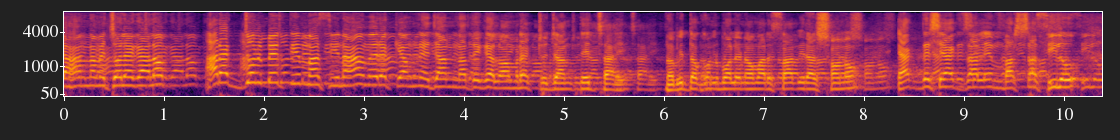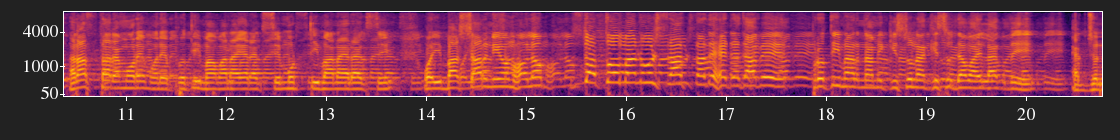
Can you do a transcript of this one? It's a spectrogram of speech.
জাহান নামে চলে গেল? আর একজন ব্যক্তি মাসি না মেরে কেমনে জান্নাতে গেল? আমরা একটু জানতে চাই। নবী তখন বলেন আমার সাবিরা, শোনো, এক দেশে এক জালেম বাদশা ছিল। রাস্তার মোড়ে মোড়ে প্রতিমা বানায় রাখছে, মূর্তি বানায় রাখছে। ওই বাদশার নিয়ম হলো, যত মানুষ রাস্তাতে হেঁটে যাবে, প্রতিমার নামে কিছু না কিছু দেওয়াই লাগবে। একজন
